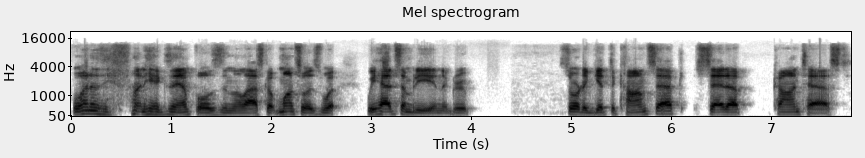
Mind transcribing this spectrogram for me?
one of the funny examples in the last couple months was what we had somebody in the group sort of get the concept, set up contest,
